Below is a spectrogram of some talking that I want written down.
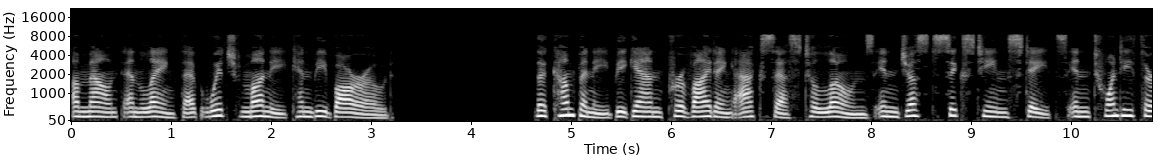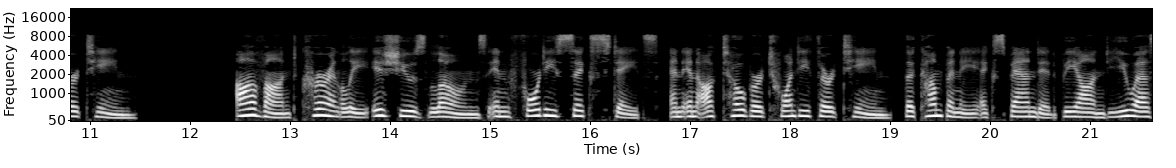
amount and length at which money can be borrowed. The company began providing access to loans in just 16 states in 2013. Avant currently issues loans in 46 states, and in October 2013, the company expanded beyond U.S.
